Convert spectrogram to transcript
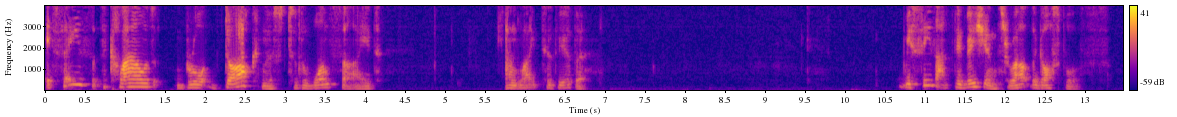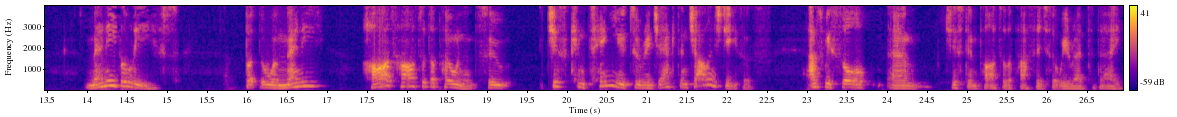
it says that the cloud brought darkness to the one side and light to the other. We see that division throughout the Gospels. Many believed, but there were many hard hearted opponents who just continued to reject and challenge Jesus as we saw um, just in part of the passage that we read today.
